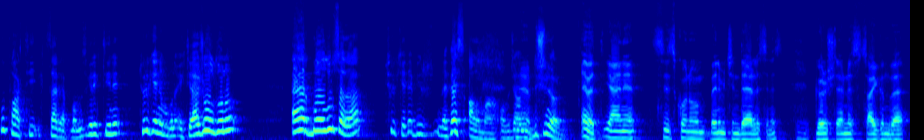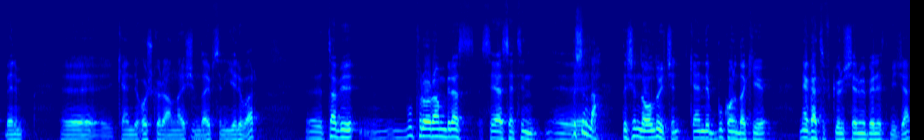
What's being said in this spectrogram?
bu partiyi iktidar yapmamız gerektiğini, Türkiye'nin buna ihtiyacı olduğunu, eğer bu olursa da Türkiye'de bir nefes alma olacağını Evet. düşünüyorum. Evet yani siz konuğum benim için değerlisiniz. Görüşleriniz saygın ve benim e, kendi hoşgörü anlayışımda hepsinin yeri var. E, tabii bu program biraz siyasetin e, Dışında. dışında olduğu için kendi bu konudaki negatif görüşlerimi belirtmeyeceğim.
